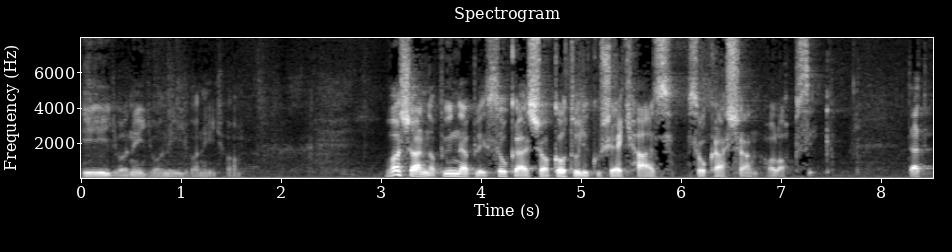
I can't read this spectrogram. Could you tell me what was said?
Így van, így van, így van, így van. Vasárnap ünneplés szokása a katolikus egyház szokásán alapszik. Tehát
